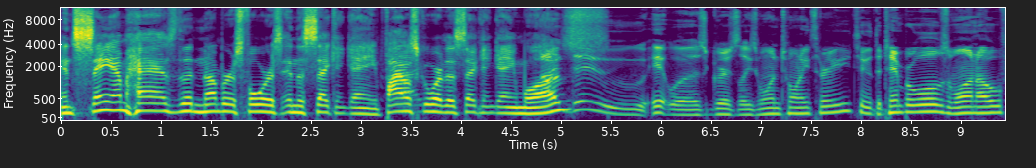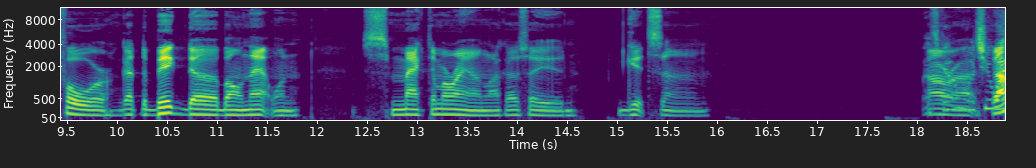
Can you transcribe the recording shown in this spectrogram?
And Sam has the numbers for us in the second game. Final I- score of the second game was. I do. It was Grizzlies 123 to the Timberwolves 104. Got the big dub on that one. Smacked them around, like I said. Get some. Let's All go. right. What you I'm-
